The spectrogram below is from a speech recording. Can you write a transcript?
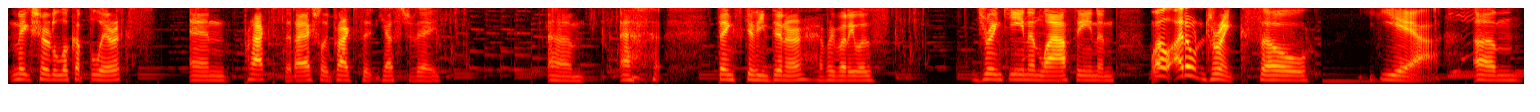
make sure to look up the lyrics and practice it. I actually practiced it yesterday. Um, Thanksgiving dinner, everybody was drinking and laughing, and well, I don't drink, so yeah. Um,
